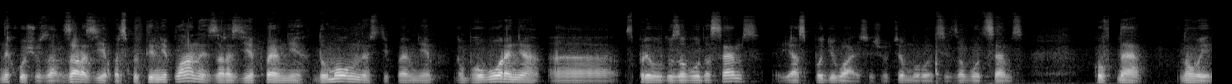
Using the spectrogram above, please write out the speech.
Не хочу зараз. Зараз є перспективні плани, зараз є певні домовленості, певні обговорення е, з приводу заводу СЕМС. Я сподіваюся, що в цьому році завод СЕМС ковтне новий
